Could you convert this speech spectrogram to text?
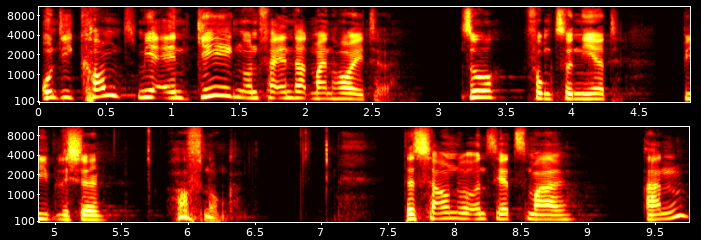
und die kommt mir entgegen und verändert mein Heute. So funktioniert biblische Hoffnung. Das schauen wir uns jetzt mal an.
